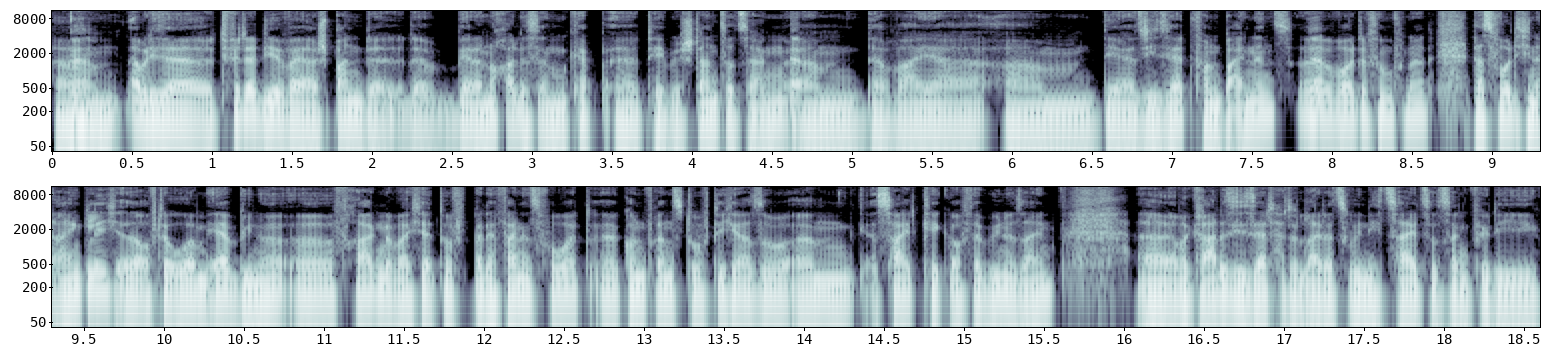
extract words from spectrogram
Ähm, ja. Aber dieser Twitter-Deal war ja spannend, da, da, wer da noch alles im Cap-Table stand sozusagen. Ja. Ähm, da war ja ähm, der CZ von Binance, äh, ja. wollte 500. Das wollte ich ihn eigentlich äh, auf der OMR-Bühne äh, fragen. Da war ich ja durfte, bei der Finance Forward-Konferenz durfte ich ja so ähm, Sidekick auf der Bühne sein. Äh, aber gerade CZ hatte leider zu wenig Zeit sozusagen für die,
